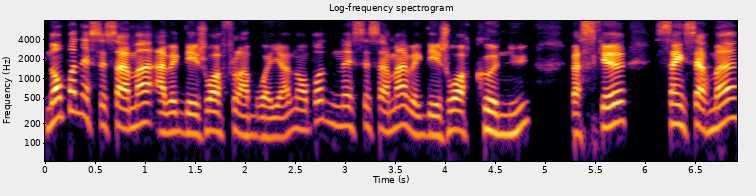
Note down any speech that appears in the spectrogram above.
non pas nécessairement avec des joueurs flamboyants, non pas nécessairement avec des joueurs connus, parce que, sincèrement,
